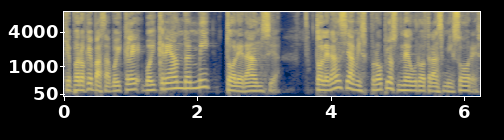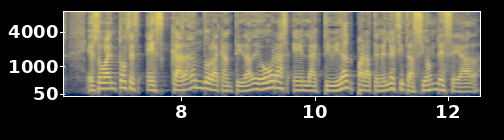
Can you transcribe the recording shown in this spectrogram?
Que, pero ¿qué pasa? Voy, voy creando en mí tolerancia. Tolerancia a mis propios neurotransmisores. Eso va entonces escalando la cantidad de horas en la actividad para tener la excitación deseada.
